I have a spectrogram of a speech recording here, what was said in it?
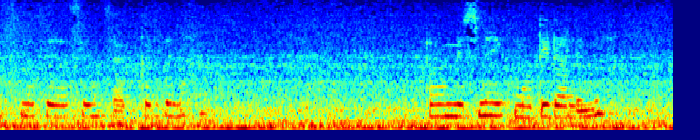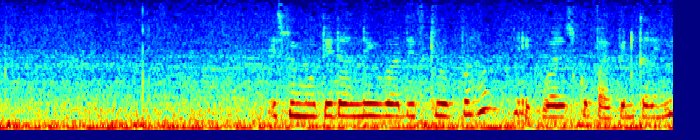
इसमें से ऐसे इंसर्ट कर देना है। अब हम इसमें एक मोती डालेंगे। इसमें मोती डालने के बाद इसके ऊपर हम एक बार इसको पाइपिंग करेंगे।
